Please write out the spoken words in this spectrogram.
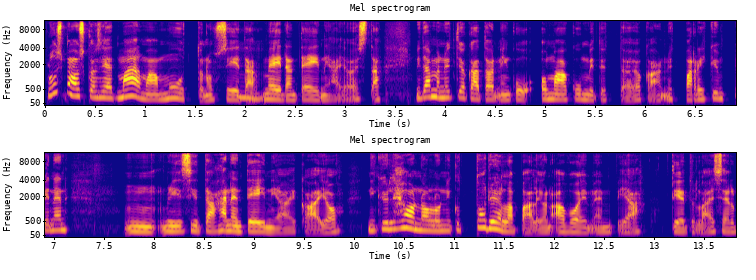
Plus mä uskon siihen, että maailma on muuttunut siitä mm. meidän teiniajoista. Mitä mä nyt jo katson niin kuin omaa kummityttöä, joka on nyt parikymppinen, mm, niin sitä hänen teiniaikaa jo, niin kyllä he on ollut niin kuin todella paljon avoimempia tietynlaiselle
